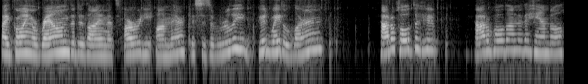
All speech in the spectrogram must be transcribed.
by going around the design that's already on there. This is a really good way to learn how to hold the hoop, how to hold onto the handle,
